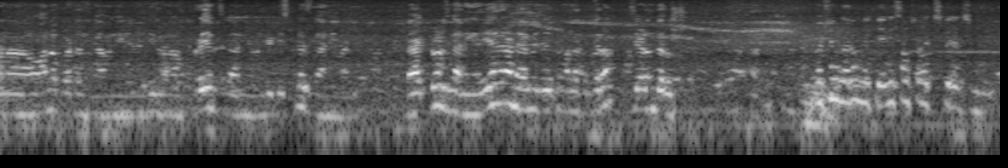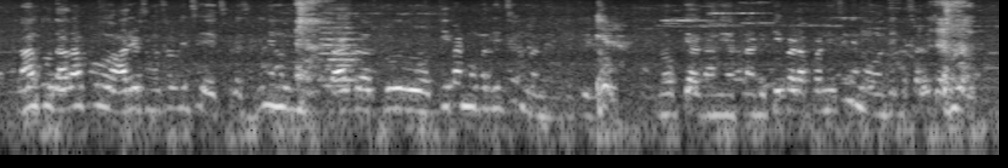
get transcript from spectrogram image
మన ఆనర్ బటన్స్ కానివ్వండి మన ఫ్రేమ్స్ కానివ్వండి డిస్ప్లేస్ కానివ్వండి బ్యాక్ డోర్స్ కానివ్వండి ఏదైనా డ్యామేజ్ అయితే మన దగ్గర చేయడం జరుగుతుంది. రోషన్ గారు మీకు ఎన్ని సంవత్సరాల ఎక్స్పీరియన్స్ ఉంది? నాకు దాదాపు ఆరేడు సంవత్సరాల నుంచి ఎక్స్పీరియన్స్ అండి నేను బ్యాక్ టూ కీప్యాడ్ మొబైల్ నుంచి ఉన్నాను. నేను నోకియా కానీ అట్లాంటి కీప్యాడ్ అప్పటి నుంచి నేను దీంట్లో సర్వీస్ చేయడం జరుగుతుంది.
